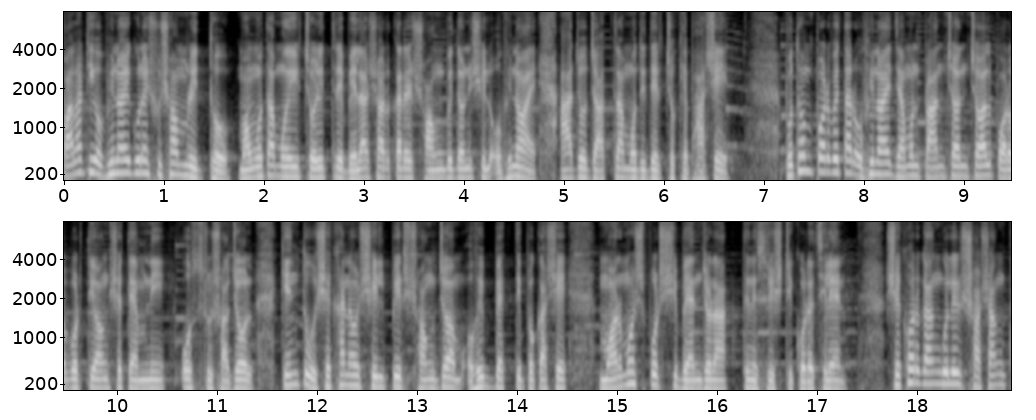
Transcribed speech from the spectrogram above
পালাটি অভিনয়গুণে সুসমৃদ্ধ। মমতাময়ীর চরিত্রে বেলা সরকারের সংবেদনশীল অভিনয় আজও যাত্রা যাত্রামোদীদের চোখে ভাসে। প্রথম পর্বে তার অভিনয় যেমন প্রাণচঞ্চল, পরবর্তী অংশে তেমনি অশ্রু সজল কিন্তু সেখানেও শিল্পীর সংযম, অভিব্যক্তি প্রকাশে মর্মস্পর্শী ব্যঞ্জনা তিনি সৃষ্টি করেছিলেন। শেখর গাঙ্গুলির শশাঙ্ক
